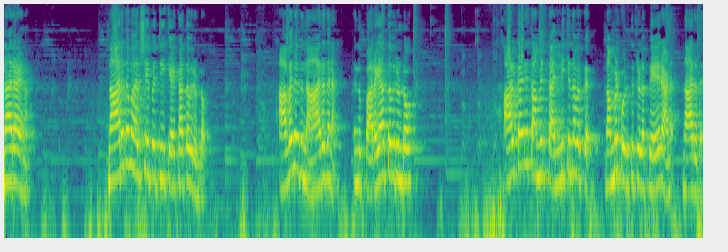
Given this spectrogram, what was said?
നാരായണ. നാരദ മഹർഷിയെ പറ്റി കേൾക്കാത്തവരുണ്ടോ? അവനൊരു നാരദന എന്ന് പറയാത്തവരുണ്ടോ? ആൾക്കാരെ തമ്മിൽ തല്ലിക്കുന്നവർക്ക് നമ്മൾ കൊടുത്തിട്ടുള്ള പേരാണ് നാരദൻ.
